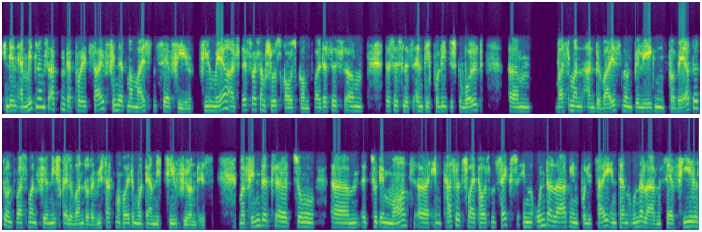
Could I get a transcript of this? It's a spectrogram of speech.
in den Ermittlungsakten der Polizei findet man meistens sehr viel, viel mehr als das, was am Schluss rauskommt, weil das ist, ähm, das ist letztendlich politisch gewollt. Ähm, was man an Beweisen und Belegen verwertet und was man für nicht relevant oder wie sagt man heute modern nicht zielführend ist. Man findet äh, zu, ähm, zu dem Mord äh, in Kassel 2006 in Unterlagen, in polizeiinternen Unterlagen sehr viel,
